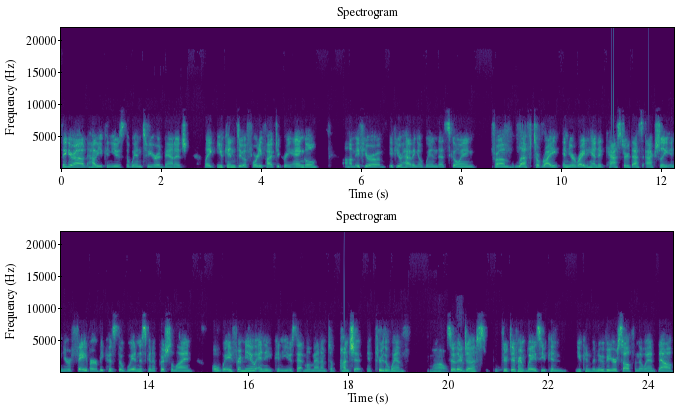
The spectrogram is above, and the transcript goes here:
figure out how you can use the wind to your advantage. Like you can do a 45 degree angle. Um, if you're a, if you're having a wind that's going from left to right in your right-handed caster, that's actually in your favor because the wind is going to push the line away from you, and you can use that momentum to punch it through the wind. Wow. So yeah. they're just they're different ways you can you can maneuver yourself in the wind. Now,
